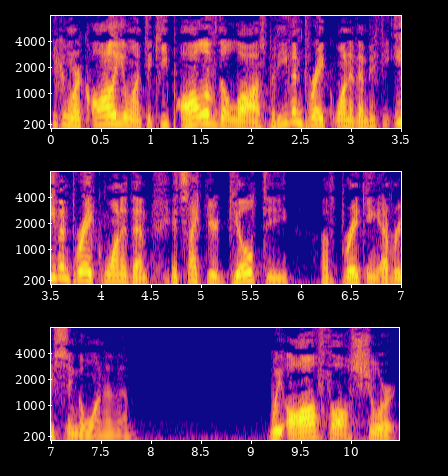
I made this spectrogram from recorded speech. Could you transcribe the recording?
You can work all you want to keep all of the laws, but even break one of them. If you even break one of them, it's like you're guilty of breaking every single one of them. We all fall short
